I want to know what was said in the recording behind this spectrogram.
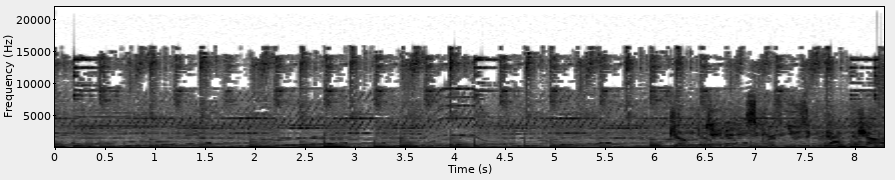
Come get it, scriptmusic.com.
